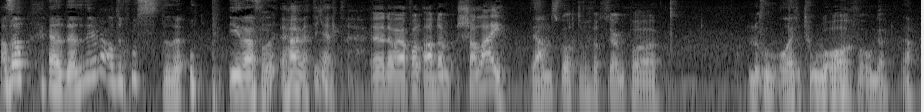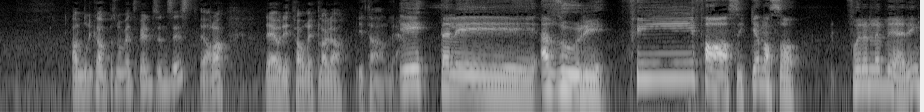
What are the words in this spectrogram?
Altså, er det det du driver med? At du hoster det opp i nesa di? jeg vet ikke helt. Eh, Det var iallfall Adam Shalai Ja. som skårte for første gang på no, To år. To år for Ungarn. Ja. Andre kamper som har blitt spilt siden sist? Ja da. Det er jo ditt favorittlag, da. Italia. Italy Azuri. Fy fasiken, altså. For en levering.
